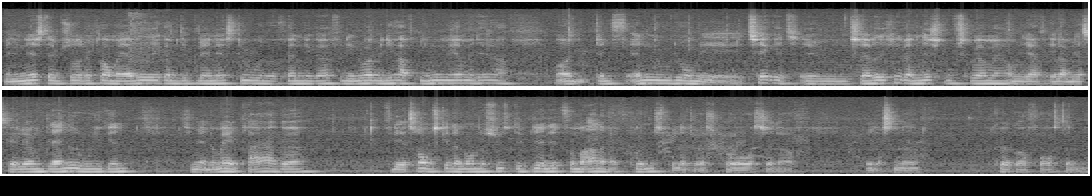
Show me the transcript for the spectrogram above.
Men i næste episode, der kommer, jeg ved ikke om det bliver næste uge, eller hvad fanden det gør, fordi nu har vi lige haft en uge mere med det her. Og den anden uge, det var med Ticket, øhm, så jeg ved ikke helt, hvad den næste uge skal være med, om jeg, eller om jeg skal lave en blandet uge igen, som jeg normalt plejer at gøre. Fordi jeg tror måske, der er nogen, der synes, det bliver lidt for meget, når jeg kun spiller Just Cause, eller, eller sådan noget. Det kan jeg godt forestille mig.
